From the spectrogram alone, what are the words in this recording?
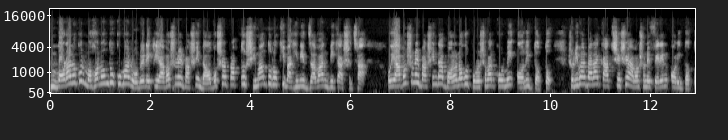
বরানগর মহানন্দ কুমার রোডের একটি আবাসনের বাসিন্দা, অবসরপ্রাপ্ত সীমান্তরক্ষী বাহিনীর জওয়ান বিকাশ ঝা। ওই আবাসনের বাসিন্দা বরানগর পুরসভার কর্মী অলিভ দত্ত। শনিবার বেলায় কাজ শেষে আবাসনে ফেরেন অলিভ দত্ত।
